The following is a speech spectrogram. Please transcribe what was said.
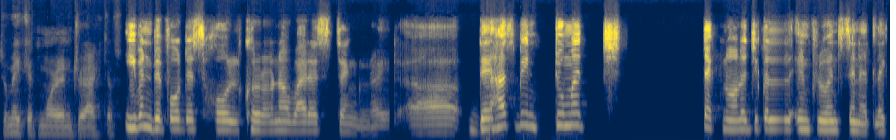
to make it more interactive. Even before this whole coronavirus thing, right? Uh, there has been too much technological influence in it. Like,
